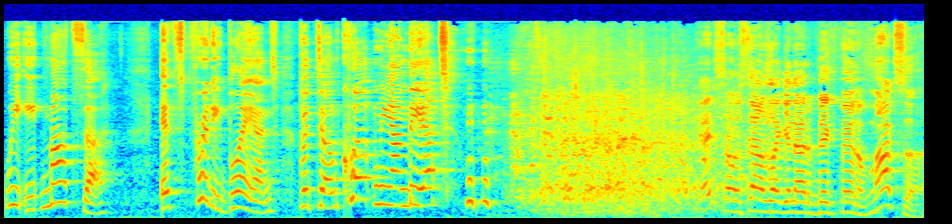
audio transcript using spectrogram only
we eat matzah. It's pretty bland, but don't quote me on that. okay, so it sounds like you're not a big fan of matzah.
